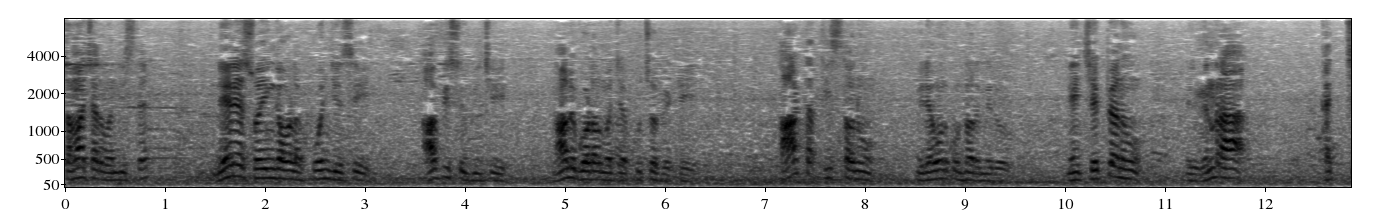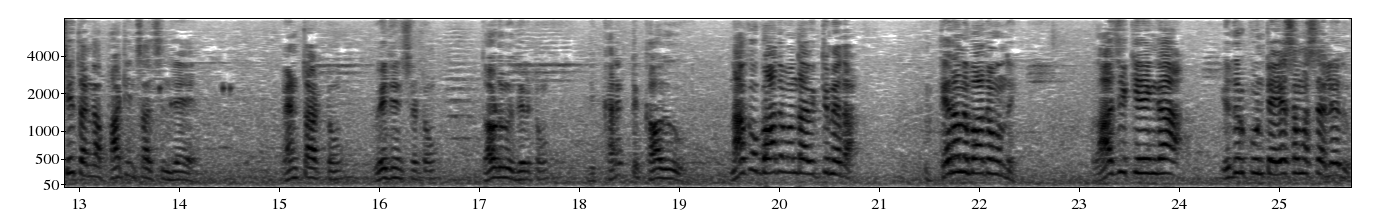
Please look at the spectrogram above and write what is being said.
సమాచారం అందిస్తే నేనే స్వయంగా వాళ్ళకు ఫోన్ చేసి ఆఫీసు పిలిచి నాలుగు గోడల మధ్య కూర్చోబెట్టి తాట తీస్తాను మీరేమనుకుంటున్నారు మీరు? నేను చెప్పాను మీరు వినరా? ఖచ్చితంగా పాటించాల్సిందే వెంటాడటం వేధించటం దాడులు దిగటం ఇది కరెక్ట్ కాదు. నాకు బాధ ఉంది ఆ వ్యక్తి మీద. తీరని బాధ ఉంది. రాజకీయంగా ఎదుర్కొంటే ఏ సమస్య లేదు.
